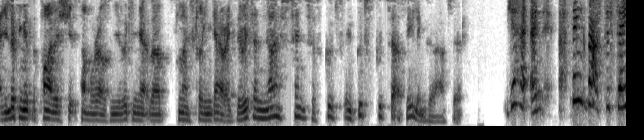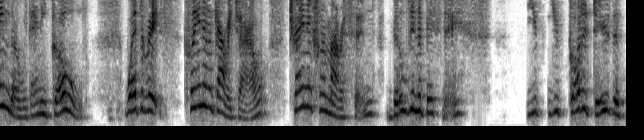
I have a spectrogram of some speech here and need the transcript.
and you're looking at the pile of shit somewhere else, and you're looking at the nice clean garage, there is a nice sense of good, good, good set of feelings about it. Yeah, and I think that's the same though with any goal. Whether it's cleaning the garage out, training for a marathon, building a business, you've you've got to do the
